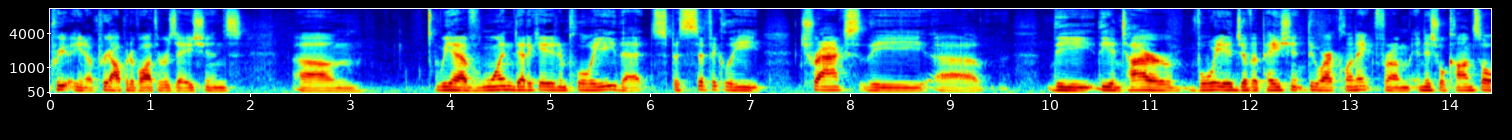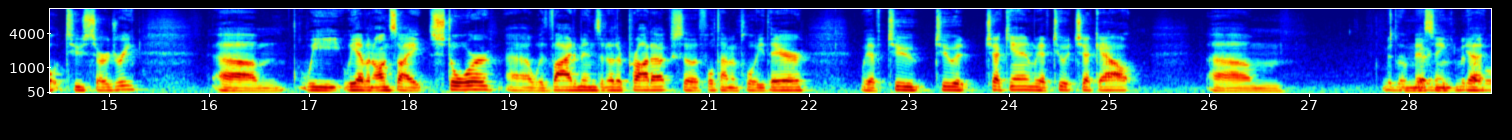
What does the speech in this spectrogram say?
pre you know preoperative authorizations. Um, we have one dedicated employee that specifically tracks the the the entire voyage of a patient through our clinic from initial consult to surgery. Um, we we have an on-site store uh, with vitamins and other products, so a full-time employee there. We have two two at check-in. We have two at check-out. Um, Mid-level, missing. Yeah,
